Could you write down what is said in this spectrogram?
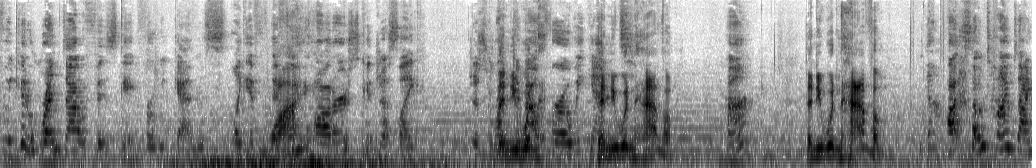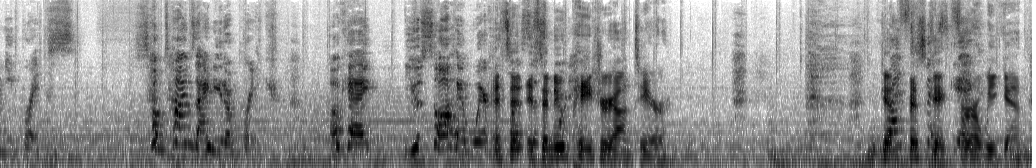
if we could rent out Fizzgig for weekends. Like if, Why? if you otters could just like just rent Then you him wouldn't out for a weekend. then you wouldn't have him. Huh? Then you wouldn't have him. Uh, sometimes I need breaks. Sometimes I need a break. Okay? You saw him where he It's a it's this a new. Patreon tier. Get Rent Fizzgig Fizzgig. for a weekend.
